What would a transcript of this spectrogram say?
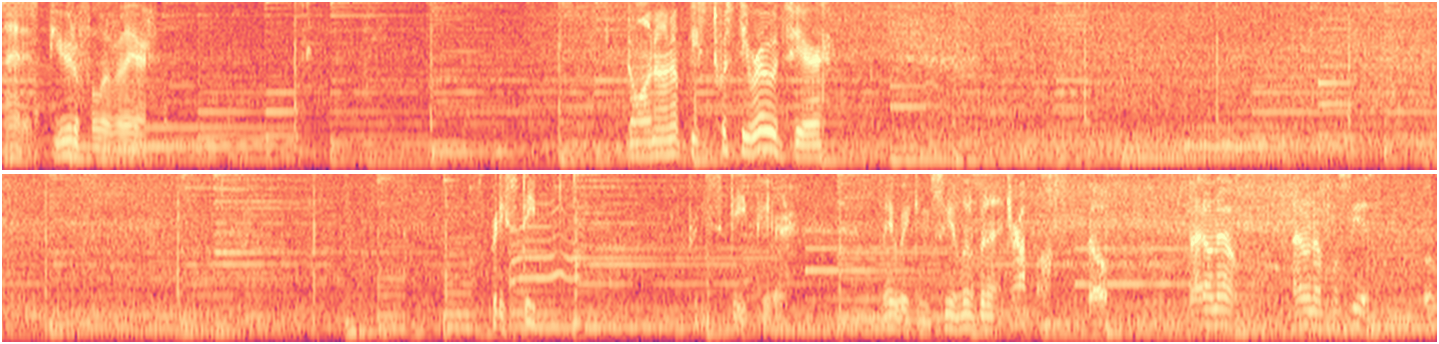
That is beautiful over there. Going on up these twisty roads here. Pretty steep. Pretty steep here. Maybe we can see a little bit of that drop off. Oh, I don't know. I don't know if we'll see it. Whoa.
